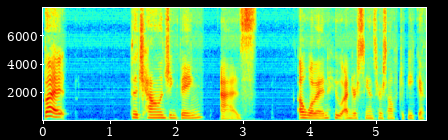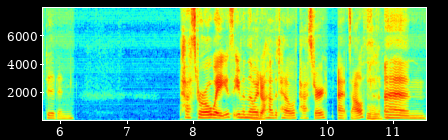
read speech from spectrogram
but the challenging thing as a woman who understands herself to be gifted in pastoral ways, even though I don't mm-hmm. have the title of pastor at South, mm-hmm. um,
